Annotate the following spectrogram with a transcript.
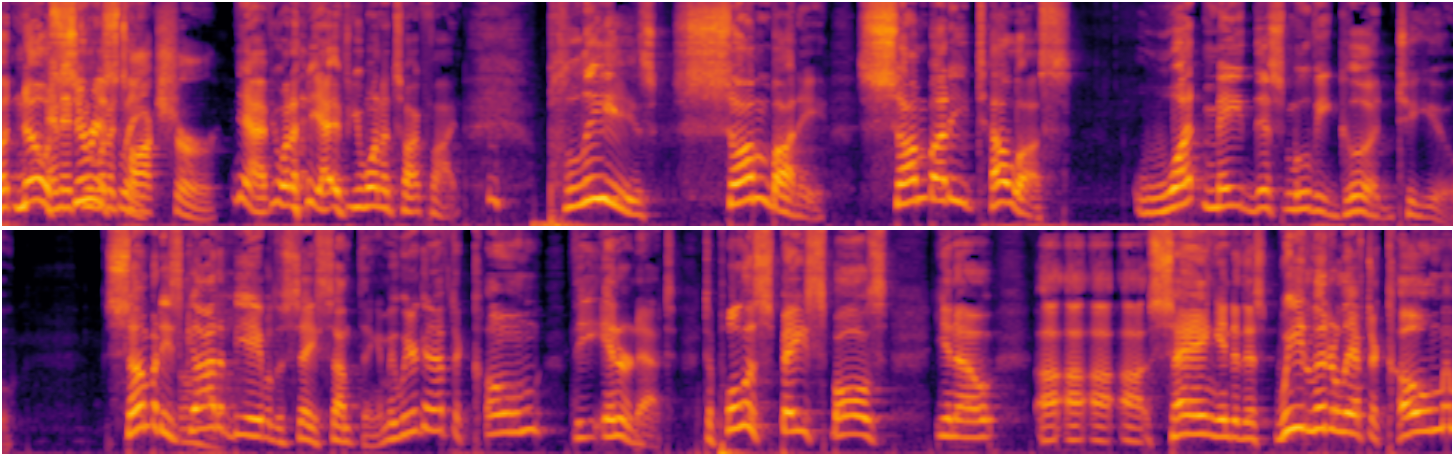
But no, and if seriously, you want to talk, sure. Yeah, if you want to, yeah, if you want to talk, fine. Please, somebody, somebody, tell us what made this movie good to you. Somebody's got to be able to say something. I mean, we're going to have to comb the internet to pull a Spaceballs, you know, uh, uh, uh, uh, saying into this. We literally have to comb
